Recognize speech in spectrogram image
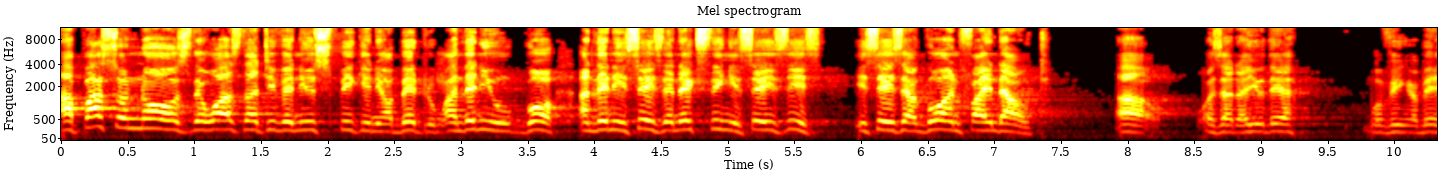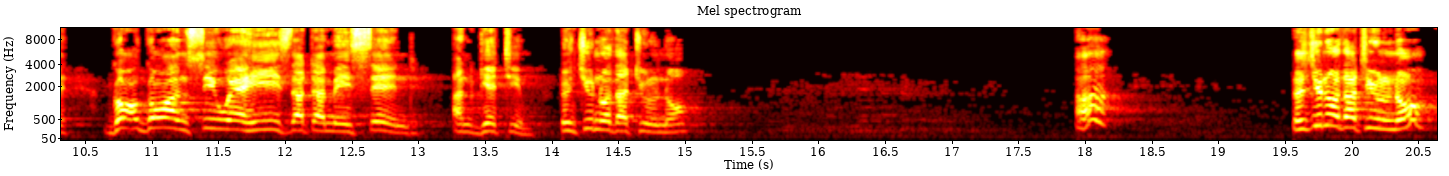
A person knows the words that even you speak in your bedroom, and then you go, and then he says, the next thing he says this. He says, uh, go and find out. Uh, was that, are you there? Moving a bit. Go, go and see where he is that I may send and get him. Don't you know that you'll know? Huh? Don't you know that you'll know?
